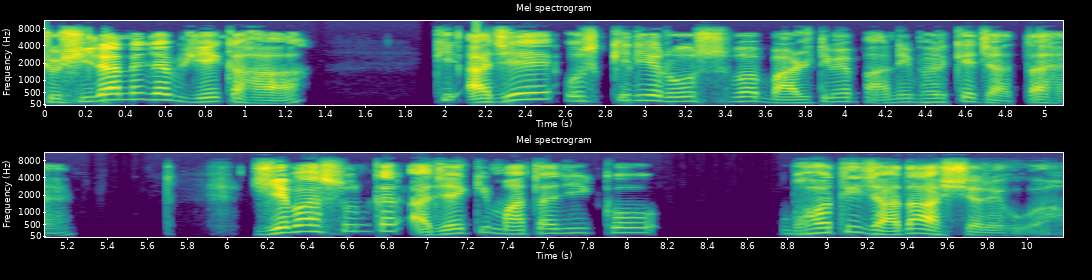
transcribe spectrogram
सुशीला ने जब ये कहा कि अजय उसके लिए रोज सुबह बाल्टी में पानी भर के जाता है, ये बात सुनकर अजय की माताजी को बहुत ही ज़्यादा आश्चर्य हुआ।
